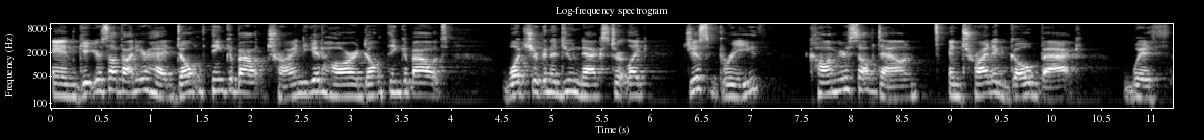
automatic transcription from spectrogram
and get yourself out of your head. Don't think about trying to get hard. Don't think about what you're going to do next or like just breathe, calm yourself down and try to go back with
